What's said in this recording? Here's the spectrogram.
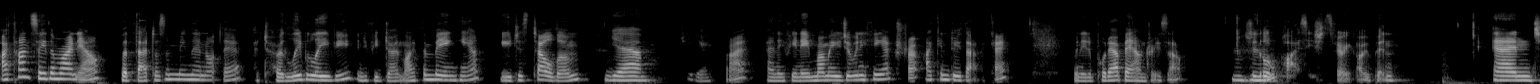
I can't see them right now, but that doesn't mean they're not there. I totally believe you. And if you don't like them being here, you just tell them, yeah. "Yeah, right? And if you need mummy to do anything extra, I can do that. Okay. We need to put our boundaries up. She's a Mhm. little Pisces. She's very open. And,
